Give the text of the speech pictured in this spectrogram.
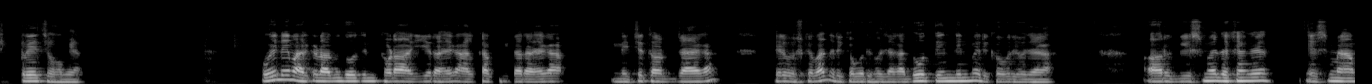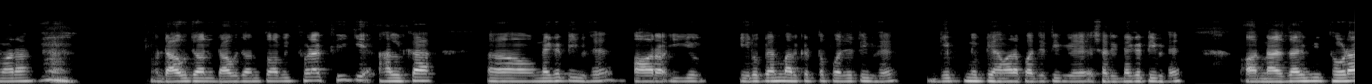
स्ट्रेच हो गया। कोई नहीं मार्केट अभी दो दिन थोड़ा ये रहेगा, हल्का फुल्का रहेगा, नीचे तो जाएगा, फिर उसके बाद रिकवरी हो जाएगा। दो तीन दिन में रिकवरी हो जाएगा। और इसमें देखेंगे, इसमें हमारा डाउ जॉन डाउ जॉन तो अभी थोड़ा ठीक है हल्का नेगेटिव है, और यूरोपियन मार्केट तो पॉजिटिव है, गिफ्ट निफ्टी हमारा पॉजिटिव है सॉरी नेगेटिव है, और नाजदाक भी थोड़ा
